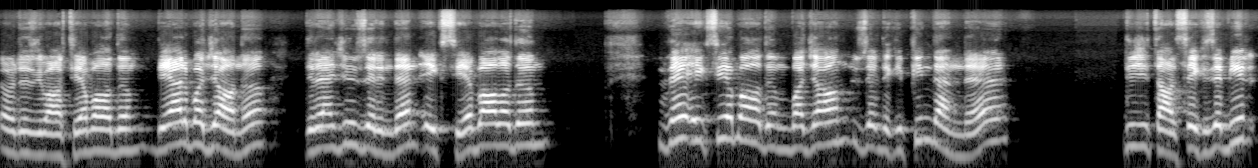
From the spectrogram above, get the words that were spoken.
gördüğünüz gibi artıya bağladım. Diğer bacağını direncin üzerinden eksiye bağladım. Ve eksiye bağladığım bacağın üzerindeki pinden de dijital 8'e bir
